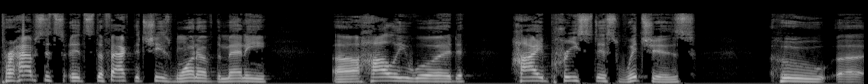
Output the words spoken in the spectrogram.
Perhaps it's it's the fact that she's one of the many uh, Hollywood high priestess witches who uh,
